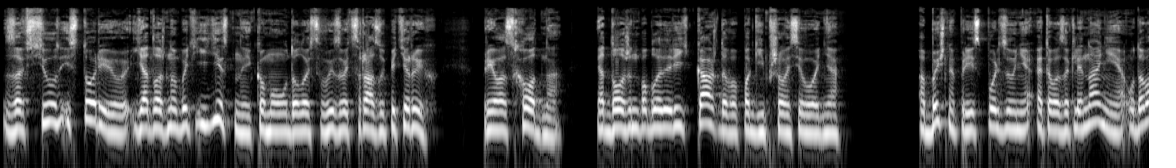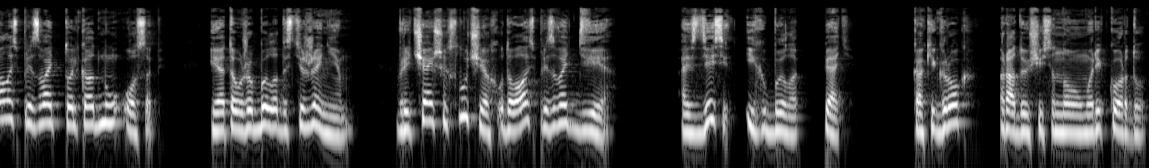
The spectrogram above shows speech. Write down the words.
За всю историю я должно быть единственной, кому удалось вызвать сразу пятерых. Превосходно. Я должен поблагодарить каждого погибшего сегодня». Обычно при использовании этого заклинания удавалось призвать только одну особь, и это уже было достижением. В редчайших случаях удавалось призвать две, а здесь их было пять. Как игрок, радующийся новому рекорду,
